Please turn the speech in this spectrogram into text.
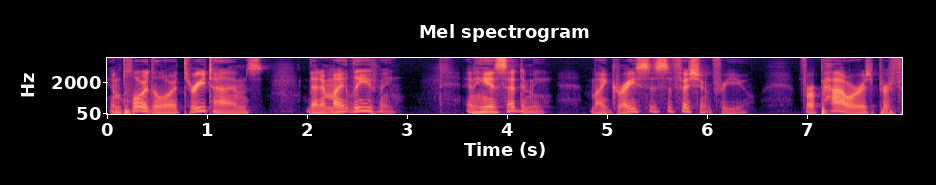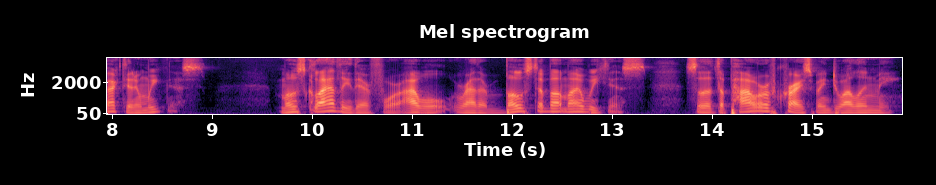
implored the Lord three times that it might leave me. And he has said to me, My grace is sufficient for you, for power is perfected in weakness. Most gladly, therefore, I will rather boast about my weakness, so that the power of Christ may dwell in me.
